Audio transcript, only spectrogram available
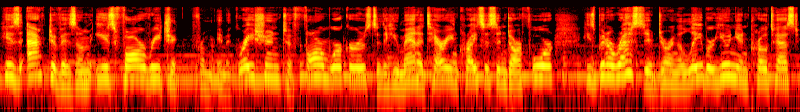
His activism is far reaching, from immigration to farm workers to the humanitarian crisis in Darfur. He's been arrested during a labor union protest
